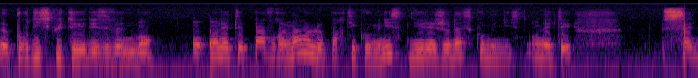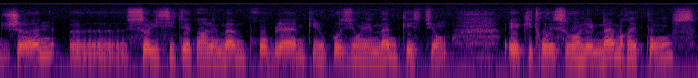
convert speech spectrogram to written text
euh, pour discuter des événements. On n'était pas vraiment le Parti communiste ni les jeunesses communistes. On était sept jeunes euh, sollicités par les mêmes problèmes, qui nous posions les mêmes questions et qui trouvaient souvent les mêmes réponses.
